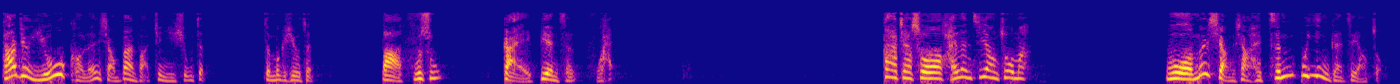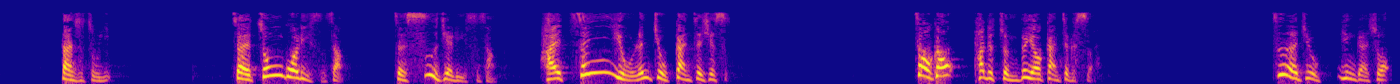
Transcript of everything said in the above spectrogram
他就有可能想办法进行修正。怎么个修正？把扶苏。改变成胡亥，大家说还能这样做吗？我们想象还真不应该这样做。但是注意，在中国历史上，在世界历史上，还真有人就干这些事。赵高他就准备要干这个事了，这就应该说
